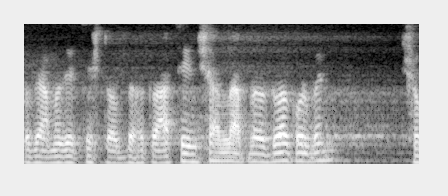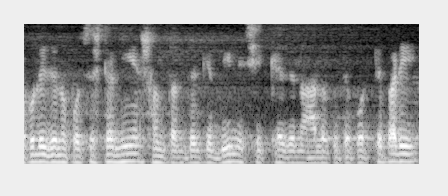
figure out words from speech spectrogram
তবে আমাদের চেষ্টা অব্যাহত আছে, ইনশাআল্লাহ আপনারা দোয়া করবেন। সকলেই যেন প্রচেষ্টা নিয়ে সন্তানদেরকে দিনে শিক্ষায় যেন আলোকিত করতে পারি।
